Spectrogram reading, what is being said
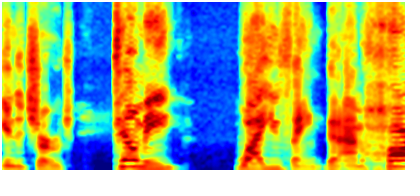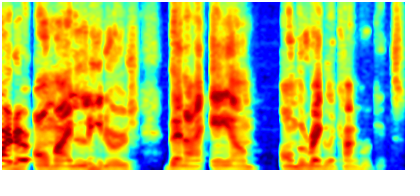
in the church. Tell me why you think that I'm harder on my leaders than I am on the regular congregants.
